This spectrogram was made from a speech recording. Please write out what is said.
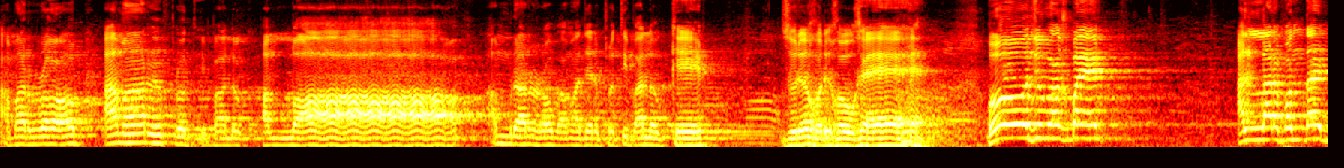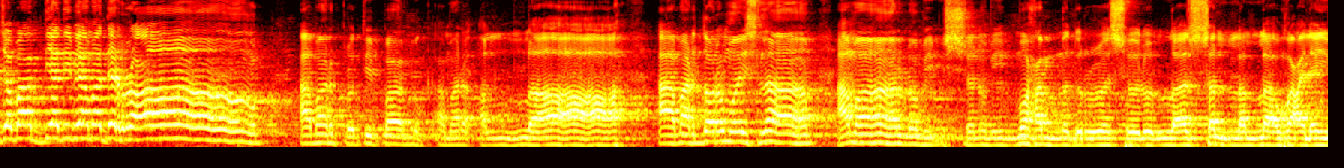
আমার রব, আমার প্রতিপালক আল্লাহ। আমরার রব আমাদের প্রতিপালককে। জুড়ে হরি হোক ও যুবক ভাই, আল্লাহর বন্দায় জবাব দিয়া দিবে আমাদের রব, আমার প্রতিপালক, আমার আল্লাহ। আমার ধর্ম ইসলাম, আমার নবী বিশ্ব নবী মোহাম্মদুর রসুল্লাহ সাল্লাহ আলাই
